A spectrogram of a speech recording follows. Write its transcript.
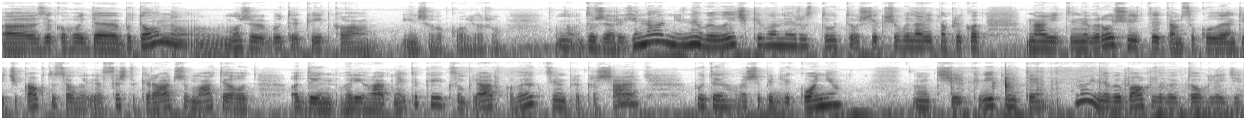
е, з якого йде бутон, може бути квітка іншого кольору. Ну, дуже оригінальні, невеличкі вони ростуть. Тож, якщо ви навіть, наприклад, навіть не вирощуєте там сукуленти чи кактуси, але я все ж таки раджу мати от один варігатний такий екземпляр в колекції, він прикрашає, буде ваше підвіконня. От ще й квітнути, ну і невибагливий в догляді.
